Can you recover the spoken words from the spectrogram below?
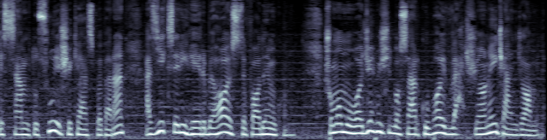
به سمت و سوی شکست ببرن از یک سری هربه ها استفاده می‌کنن. شما مواجه میشید با سرکوب های وحشیانه که انجام میدن.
